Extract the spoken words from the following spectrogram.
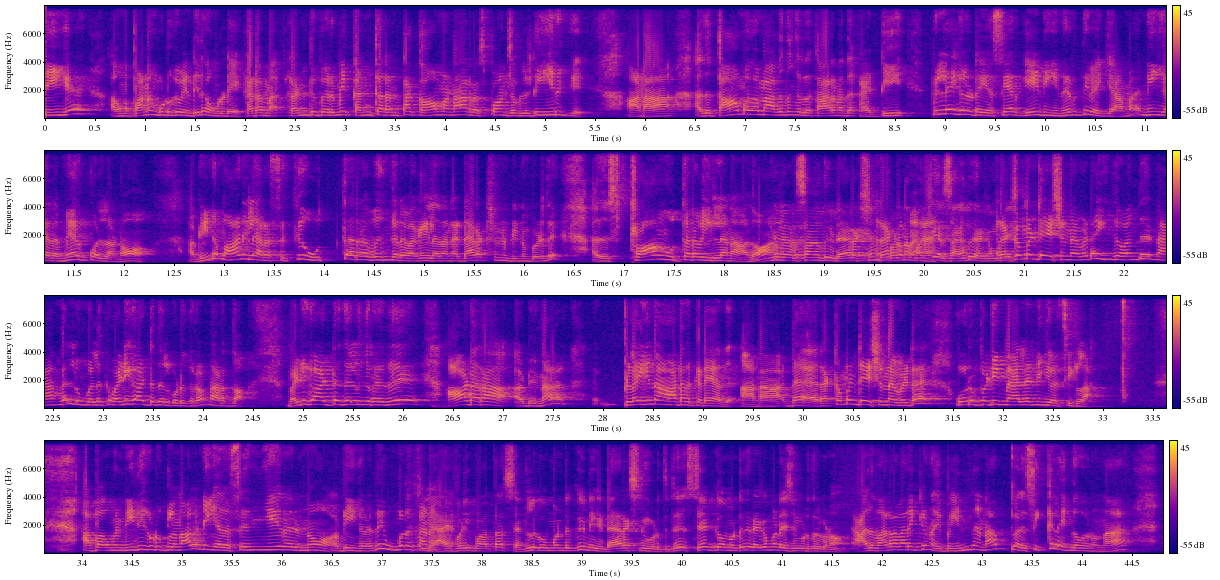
நீங்கள் அவங்க பணம் கொடுக்க வேண்டியது அவங்களுடைய கடமை. ரெண்டு பேருமே கன்கரண்ட்டாக காமனாக ரெஸ்பான்சிபிலிட்டி இருக்குது ஆனால் அது தாமதமாகுதுங்கிற காரணத்தை காட்டி பிள்ளைகளுடைய சேர்க்கையை நீங்கள் நிறுத்தி வைக்காமல் நீங்கள் அதை மேற்கொள்ளணும். அப்படின்னு மாநில அரசுக்கு உத்தரவுங்கிற வகையில் தானே டைரக்ஷன் அப்படின்னும் பொழுது அது ஸ்ட்ராங் உத்தரவு இல்லைனாலும் மாநில அரசாங்கத்துக்கு டைரக்ஷன் மத்திய அரசாங்கத்துக்கு ரெக்கமெண்டேஷன் விட இங்க வந்து நாங்கள் உங்களுக்கு வழிகாட்டுதல் கொடுக்குறோம்னு அர்த்தம். வழிகாட்டுதல்ங்கிறது ஆர்டரா அப்படின்னா பிளைனாக ஆர்டர் கிடையாது. ஆனால் ரெக்கமெண்டேஷனை விட ஒரு படி மேலே நீங்கள் வச்சுக்கலாம். அப்போ அவங்க நிதி கொடுக்கலனாலும் நீங்கள் அதை செஞ்சிடணும் அப்படிங்கிறது உங்களுக்கான நியாயப்படி பார்த்தா சென்ட்ரல் கவர்மெண்ட்டுக்கு நீங்கள் டைரக்ஷன் கொடுத்துட்டு ஸ்டேட் கவர்மெண்ட்டுக்கு ரெக்கமெண்டேஷன் கொடுத்துருக்கணும். அது வர வரைக்கும் இப்போ என்னன்னா இப்போ சிக்கல் எங்கே வரும்னா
